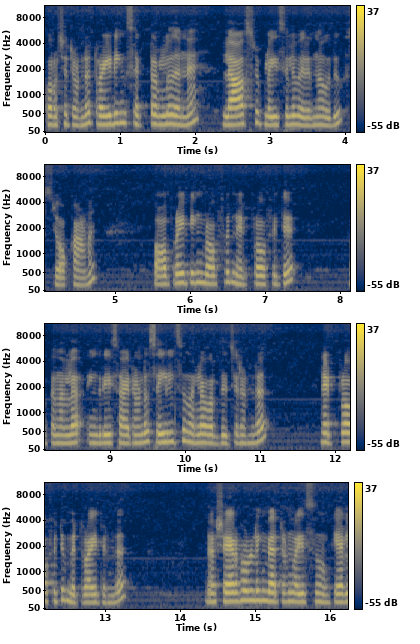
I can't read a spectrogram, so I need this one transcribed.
കുറച്ചിട്ടുണ്ട്. ട്രേഡിംഗ് സെക്ടറിൽ തന്നെ ലാസ്റ്റ് പ്ലേസിൽ വരുന്ന ഒരു സ്റ്റോക്കാണ് ഓപ്പറേറ്റിംഗ് പ്രോഫിറ്റ് നെറ്റ് പ്രോഫിറ്റ് ഒക്കെ നല്ല ഇൻക്രീസ് ആയിട്ടുണ്ട്. സെയിൽസ് നല്ല വർദ്ധിച്ചിട്ടുണ്ട്. നെറ്റ് പ്രോഫിറ്റും ബെറ്റർ ആയിട്ടുണ്ട്. പിന്നെ ഷെയർ ഹോൾഡിംഗ് പാറ്റേൺ വൈസ് നോക്കിയാൽ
